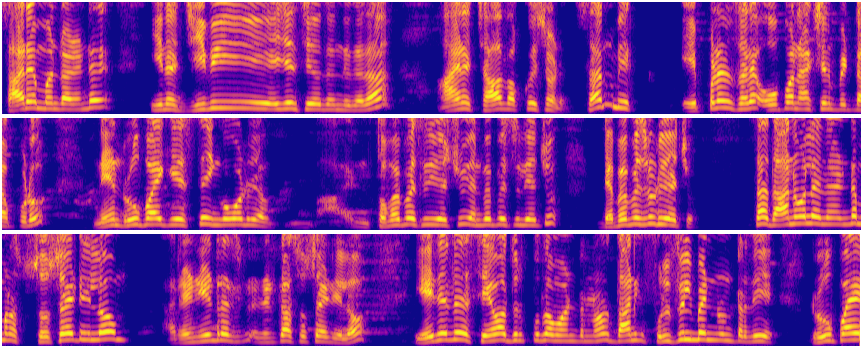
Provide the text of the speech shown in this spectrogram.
సార్ ఏమంటాడంటే ఈయన జీవీ ఏజెన్సీ ఉంది కదా ఆయన చాలా తక్కువ ఇస్తున్నాడు. సార్ మీకు ఎప్పుడైనా సరే ఓపెన్ యాక్షన్ పెట్టినప్పుడు నేను రూపాయికి వేస్తే ఇంకొకటి తొంభై పైసలు ఇవ్వచ్చు ఎనభై పైసలు ఇవ్వచ్చు డెబ్బై పైసలు చేయొచ్చు సార్ దానివల్ల ఏంటంటే మన సొసైటీలో ఇండియన్ రెడ్ క్రాస్ సొసైటీలో ఏదైతే సేవా దృక్పథం అంటున్నారో దానికి ఫుల్ఫిల్మెంట్ ఉంటుంది. రూపాయి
